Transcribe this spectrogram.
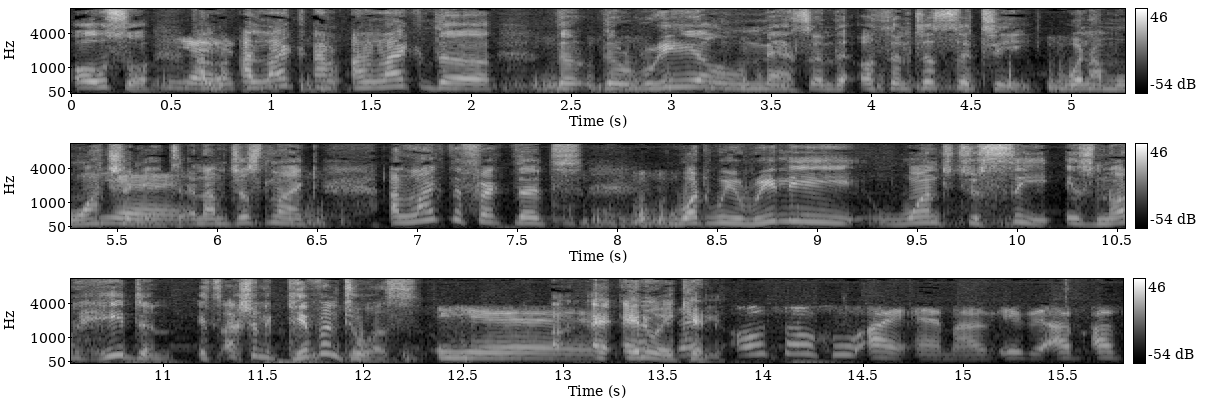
also Yes. I, I like I, I like the, the the realness and the authenticity when I'm watching it, and I'm just like I like the fact that what we really want to see is not hidden; it's actually given to us. Yeah. Uh, anyway, Kelly. Also, who I am. I've, I've I've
